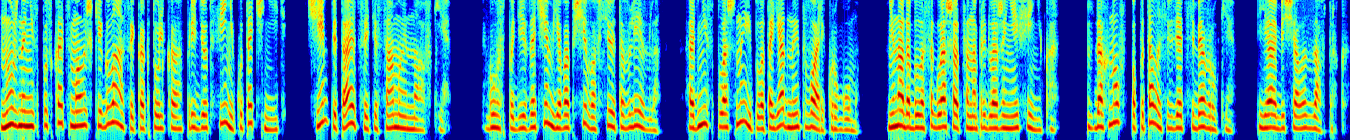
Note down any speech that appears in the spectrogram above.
Нужно не спускать с малышки глаз и как только придет финик уточнить, чем питаются эти самые навки. Господи, зачем я вообще во все это влезла? Одни сплошные плотоядные твари кругом. Не надо было соглашаться на предложение финика. Вздохнув, попыталась взять себя в руки. Я обещала завтрак.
